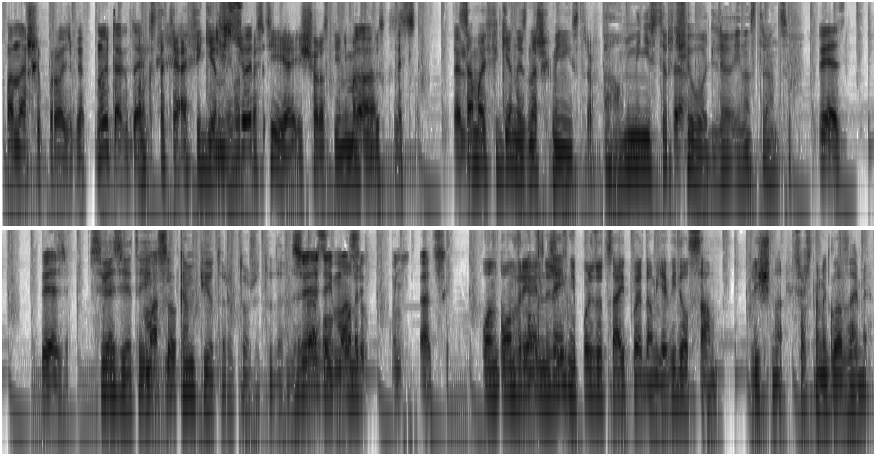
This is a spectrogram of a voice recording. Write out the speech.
по нашей просьбе. Ну и так далее. Он, кстати, офигенный. Вот, прости, я еще раз, я не могу да, высказаться. Самый офигенный из наших министров. А он министр да. чего для иностранцев? Связь. Связи. Связи это Массов... и компьютеры тоже туда. Да? Связи да, и массовых он, коммуникаций. Он, он в реальной жизни пользуется iPad. Я видел сам, лично, собственными глазами.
